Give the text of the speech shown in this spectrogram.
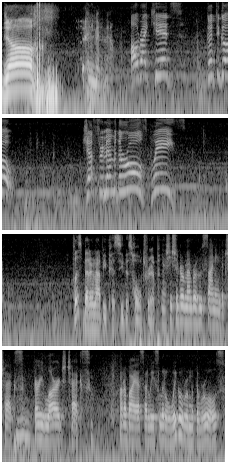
Yo. Any minute now. All right, kids. Good to go. Just remember the rules, please. Fliss better not be pissy this whole trip. Yeah, she should remember who's signing the checks. Mm. Very large checks. Ought to buy us at least a little wiggle room with the rules.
